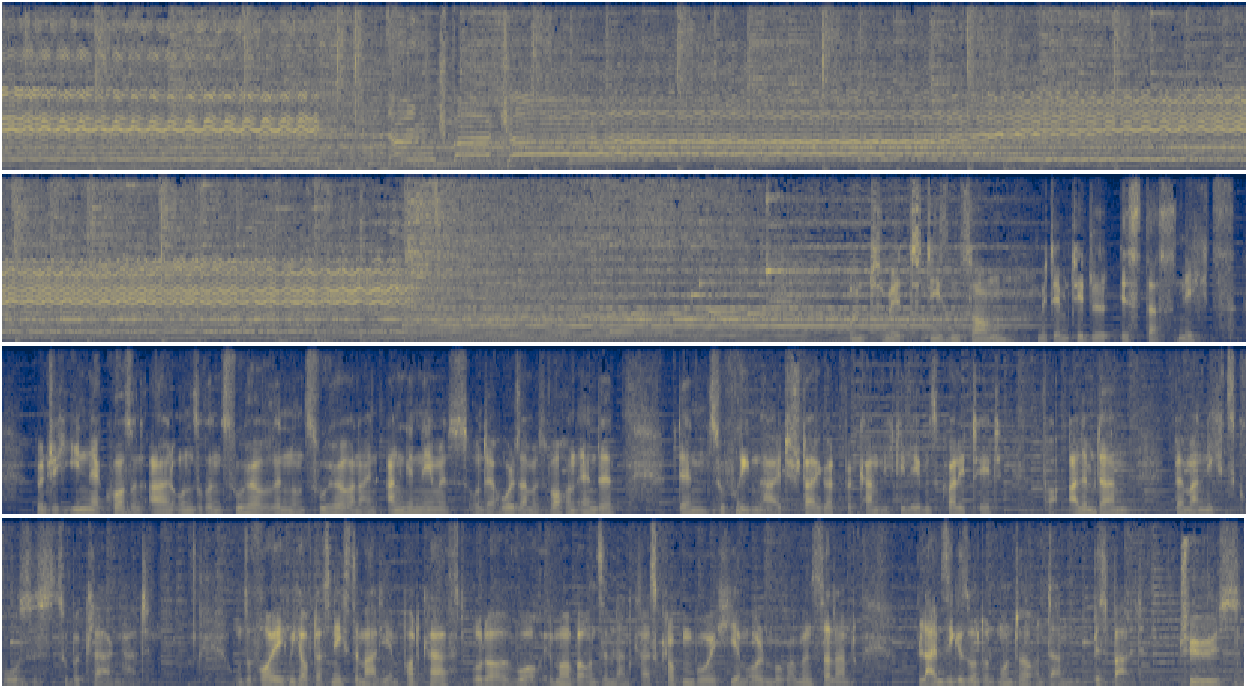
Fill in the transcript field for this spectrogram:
mit diesem Song, mit dem Titel Ist das nichts, wünsche ich Ihnen, Herr Kors, und allen unseren Zuhörerinnen und Zuhörern ein angenehmes und erholsames Wochenende, denn Zufriedenheit steigert bekanntlich die Lebensqualität, vor allem dann, wenn man nichts Großes zu beklagen hat. Und so freue ich mich auf das nächste Mal hier im Podcast oder wo auch immer bei uns im Landkreis Kloppenburg, hier im Oldenburger Münsterland. Bleiben Sie gesund und munter und dann bis bald. Tschüss.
